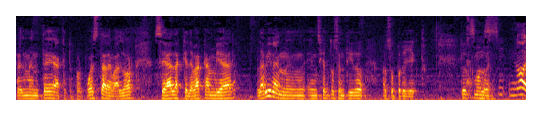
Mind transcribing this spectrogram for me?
realmente a que tu propuesta de valor sea la que le va a cambiar la vida en cierto sentido a su proyecto. ¿Cómo lo ven? Sí, No,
